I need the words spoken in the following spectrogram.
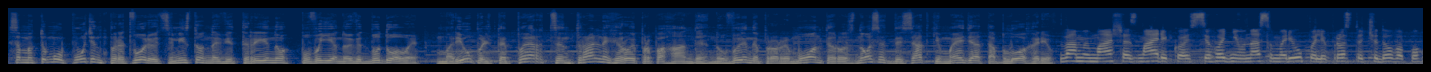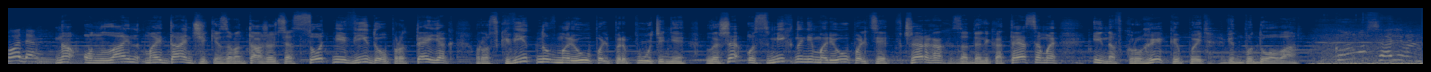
Саме тому Путін перетворює це місто на вітрину повоєнної відбудови. Маріуполь тепер центральний герой пропаганди. Новини про ремонти розносять десятки медіа та блогерів. З вами Маша з Маріко. Сьогодні у нас у Маріуполі просто чудова погода. На онлайн майданчики завантажуються сотні відео про те, як розквітнув Маріуполь при Путіні. Лише усміхнені маріупольці в чергах за делікатесами і навкруги кипить відбудова. Кому Саліван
